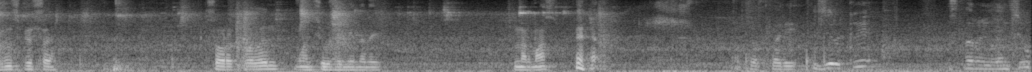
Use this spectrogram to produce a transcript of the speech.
В принципі, все. 40 хвилин, ланцюг замінений. Нормас. Оце старі зірки, старий ланцюг.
